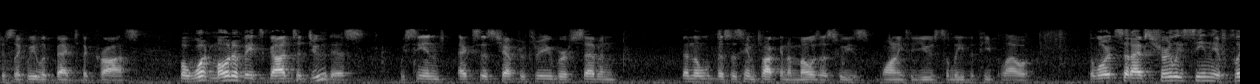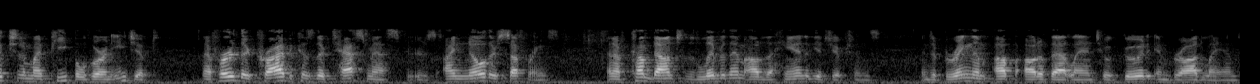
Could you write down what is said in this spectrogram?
just like we look back to the cross. But what motivates God to do this? We see in Exodus chapter 3, verse 7. Then the, this is him talking to Moses, who he's wanting to use to lead the people out. The Lord said, I've surely seen the affliction of my people who are in Egypt, and I've heard their cry because of their taskmasters. I know their sufferings and I've come down to deliver them out of the hand of the Egyptians, and to bring them up out of that land to a good and broad land,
